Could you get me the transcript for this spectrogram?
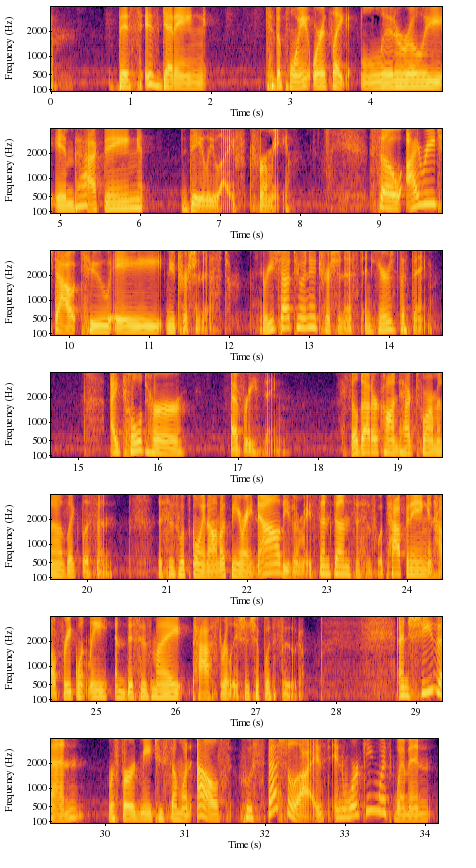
this is getting to the point where it's like literally impacting daily life for me. So I reached out to a nutritionist. I reached out to a nutritionist, and here's the thing I told her everything. I filled out her contact form and I was like, listen, this is what's going on with me right now. These are my symptoms. This is what's happening and how frequently. And this is my past relationship with food. And she then referred me to someone else who specialized in working with women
